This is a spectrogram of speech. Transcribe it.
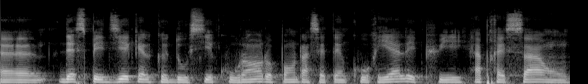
euh, d'expédier quelques dossiers courants, répondre à certains courriels et puis après ça, on,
